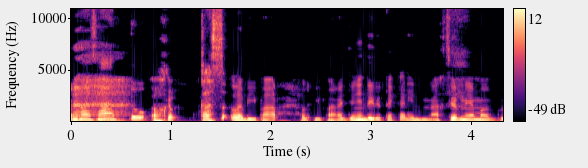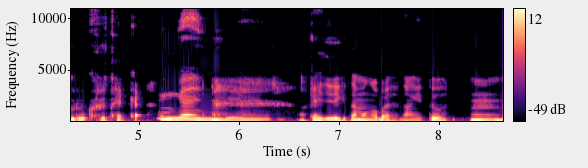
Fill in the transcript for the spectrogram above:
Kelas satu Oh ke- kelas lebih parah, lebih parah. Jangan dari TK nih dinaksir nih sama guru-guru TK. Enggak anjir Oke jadi kita mau ngebahas tentang itu. Hmm,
